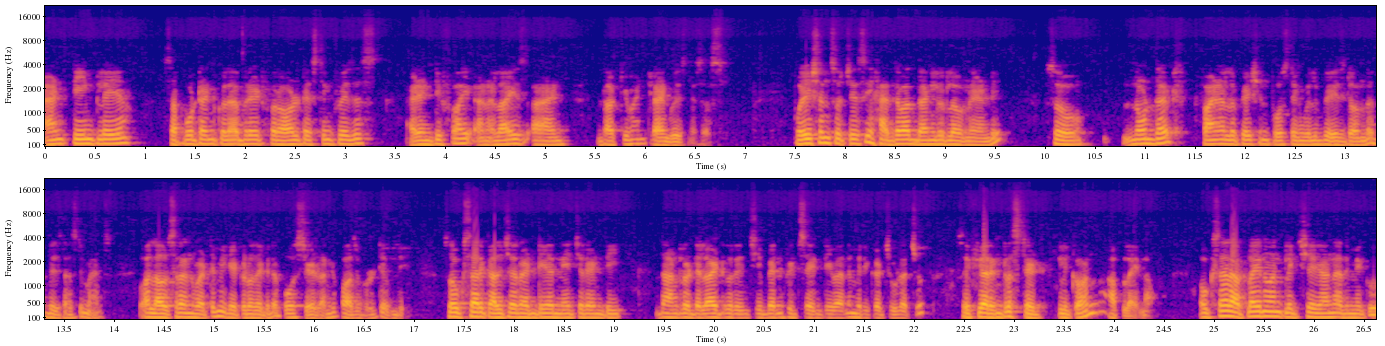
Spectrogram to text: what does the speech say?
and team player support and collaborate for all testing phases identify analyze and document client businesses positions వచ్చేసి హైదరాబాద్ బెంగళూరులో ఉన్నాయండి so note that final location posting will based on the business demands వాళ్ళ అవసరాన్ని బట్టి మీకు ఎక్కడో దగ్గర పోస్ట్ చేయడానికి పాసిబిలిటీ ఉంది సో ఒకసారి కల్చర్ ఏంటి నేచర్ ఏంటి దాంట్లో డెలాయిట్ గురించి బెనిఫిట్స్ ఏంటి ఇవన్నీ మీరు ఇక్కడ చూడొచ్చు. So if you're interested click on apply now ఒకసారి అప్లై నౌ అని క్లిక్ చేయగానే అది మీకు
